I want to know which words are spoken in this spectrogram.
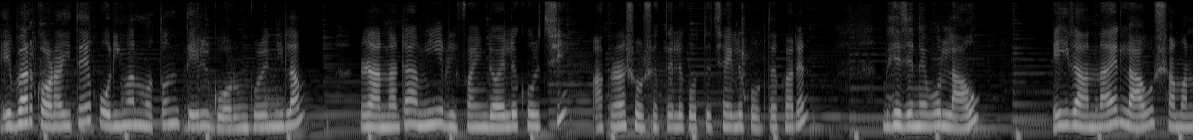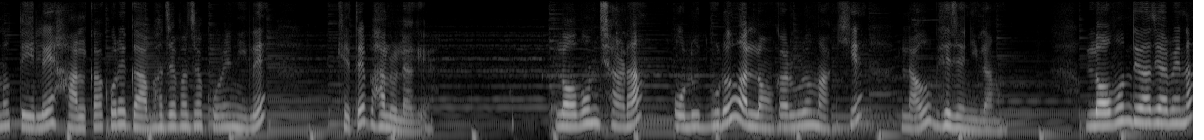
এবার কড়াইতে পরিমাণ মতন তেল গরম করে নিলাম। রান্নাটা আমি রিফাইন্ড অয়েলে করছি। আপনারা সর্ষের তেলে করতে চাইলে করতে পারেন। ভেজে নেব লাউ। এই রান্নায় লাউ সামান্য তেলে হালকা করে গা ভাজা ভাজা করে নিলে খেতে ভালো লাগে। লবণ ছাড়া হলুদ গুঁড়ো আর লঙ্কার গুঁড়ো মাখিয়ে লাউ ভেজে নিলাম। লবণ দেওয়া যাবে না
